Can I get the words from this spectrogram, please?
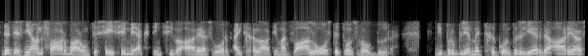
Dit is nie aanvaarbaar om te sê semi-ekstensiewe areas word uitgelaat nie, want waar los dit ons wildboere? Die probleem met gekontroleerde areas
